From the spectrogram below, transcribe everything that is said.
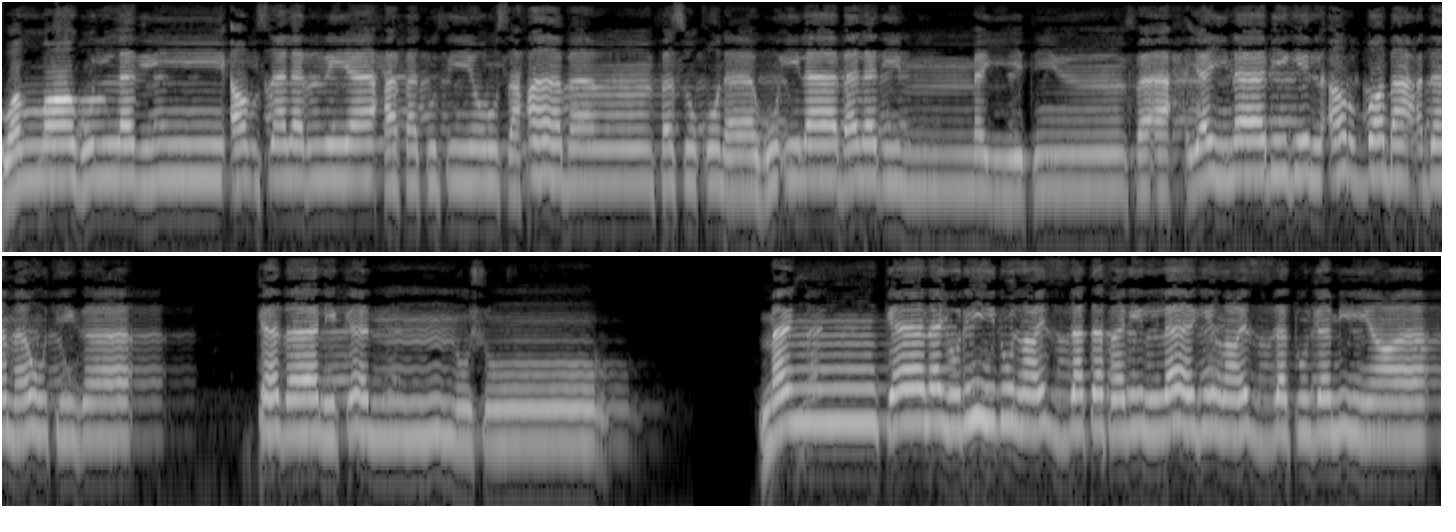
والله الذي أرسل الرياح فتثير سحابا فسقناه إلى بلد ميت فأحيينا به الأرض بعد موتها. كذلك النشور. من كان يريد العزة فلله العزة جميعا.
